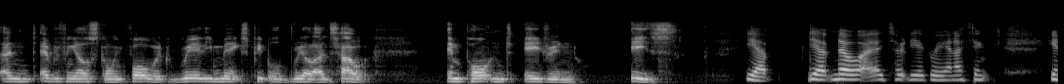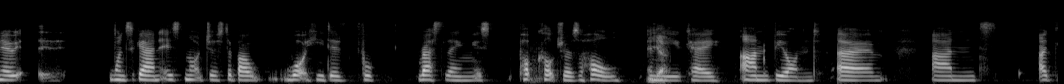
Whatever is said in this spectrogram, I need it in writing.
and everything else going forward really makes people realize how important Adrian is. Yeah, yeah, no, I totally agree, and I think, you know, once again, it's not just about what he did for wrestling. It's pop culture as a whole in yeah. the UK and beyond. Um, and I'd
